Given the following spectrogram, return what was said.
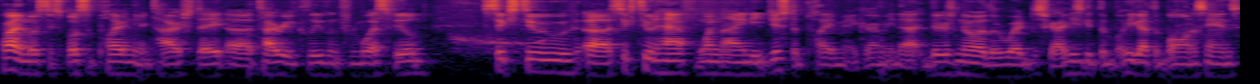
Probably the most explosive player in the entire state. Uh, Tyree Cleveland from Westfield. 6'2", uh, 6'2 and a half, 190, just a playmaker. I mean, that there's no other way to describe. He's get the he got the ball in his hands.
